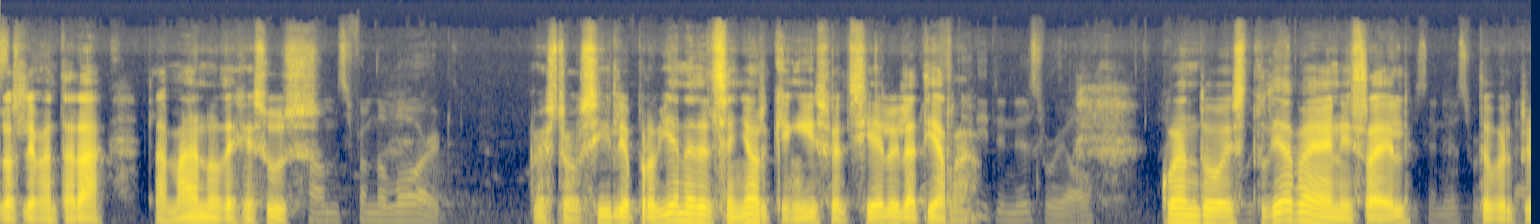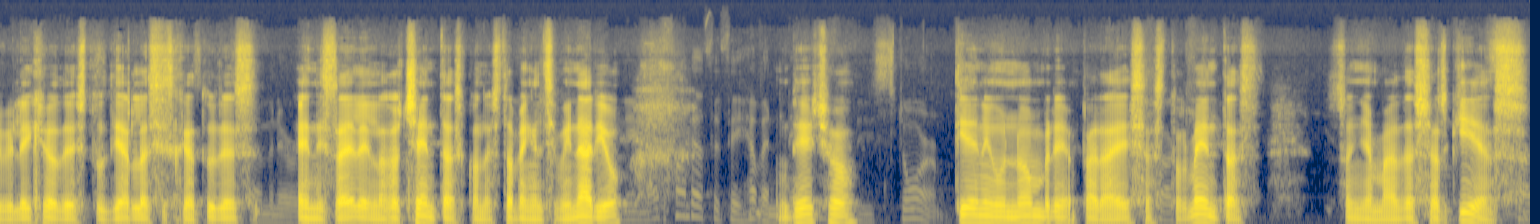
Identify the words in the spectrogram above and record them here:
los levantará. La mano de Jesús. Nuestro auxilio proviene del Señor, quien hizo el cielo y la tierra. Cuando estudiaba en Israel, tuve el privilegio de estudiar las escrituras en Israel en los ochentas, cuando estaba en el seminario. De hecho, tienen un nombre para esas tormentas. Son llamadas sharquías.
